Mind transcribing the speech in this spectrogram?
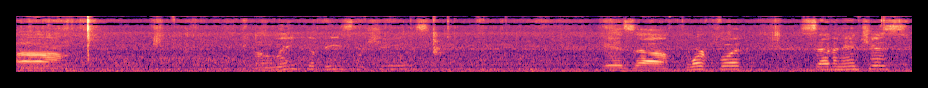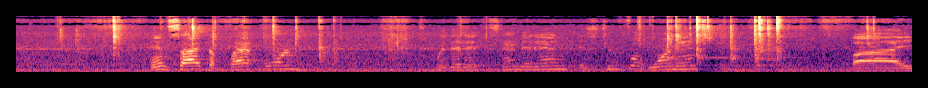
Um, the length of these machines is uh, four foot seven inches. Inside the platform, with it extended in, is two foot one inch by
